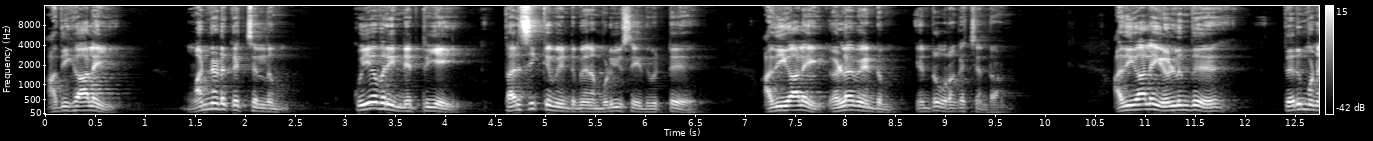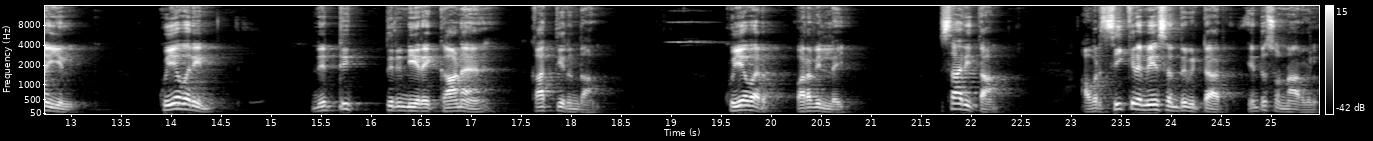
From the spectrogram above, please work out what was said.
அதிகாலை மண்ணெடுக்கச் செல்லும் குயவரின் நெற்றியை தரிசிக்க வேண்டும் என முடிவு செய்துவிட்டு அதிகாலை எழ வேண்டும் என்று உறங்கச் சென்றான். அதிகாலை எழுந்து தெருமுனையில் குயவரின் நெற்றி திருநீரை காண காத்திருந்தான். குயவர் வரவில்லை. விசாரித்தான். அவர் சீக்கிரமே சென்று விட்டார் என்று சொன்னார்கள்.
